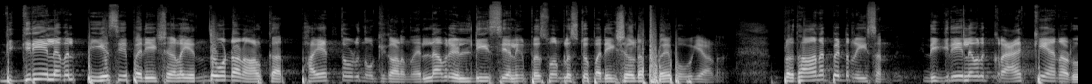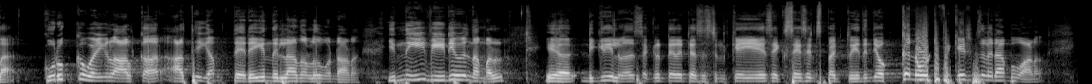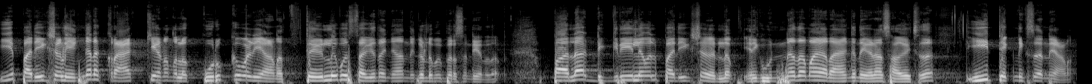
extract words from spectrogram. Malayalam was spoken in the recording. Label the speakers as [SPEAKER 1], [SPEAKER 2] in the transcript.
[SPEAKER 1] Degree level P S C പരീക്ഷകളെ എന്തുകൊണ്ടാണ് ആൾക്കാർ ഭയത്തോട് നോക്കിക്കാണുന്നത്? എല്ലാവരും എൽ ഡി സി അല്ലെങ്കിൽ പ്ലസ് വൺ പ്ലസ് ടു പരീക്ഷകളുടെ പുറകെ പോവുകയാണ്. പ്രധാനപ്പെട്ട റീസൺ ഡിഗ്രി ലെവൽ ക്രാക്ക് ചെയ്യാനുള്ള കുറുക്ക് വഴികൾ ആൾക്കാർ അധികം തിരയുന്നില്ല എന്നുള്ളത് കൊണ്ടാണ്. ഇന്ന് ഈ വീഡിയോയിൽ നമ്മൾ ഡിഗ്രിയിൽ degree level secretariat assistant K S excise inspector ഇതിന്റെ ഒക്കെ നോട്ടിഫിക്കേഷൻസ് വരാൻ പോവാണ്. ഈ പരീക്ഷകൾ എങ്ങനെ ക്രാക്ക് ചെയ്യണം എന്നുള്ള കുറുക്ക് വഴിയാണ് തെളിവ് സഹിതം ഞാൻ നിങ്ങളുടെ മുമ്പിൽ പ്രസന്റ് ചെയ്യുന്നത്. പല ഡിഗ്രി ലെവൽ പരീക്ഷകളിലും എനിക്ക് ഉന്നതമായ റാങ്ക് നേടാൻ സാധിച്ചത് ഈ ടെക്നിക്സ് തന്നെയാണ്.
